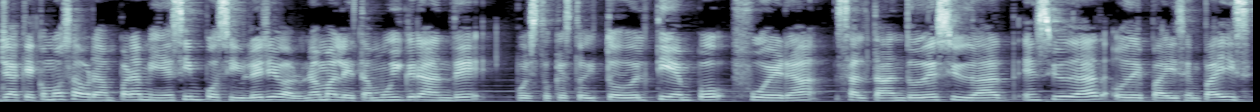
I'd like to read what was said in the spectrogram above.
ya que como sabrán para mí es imposible llevar una maleta muy grande puesto que estoy todo el tiempo fuera saltando de ciudad en ciudad o de país en país.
